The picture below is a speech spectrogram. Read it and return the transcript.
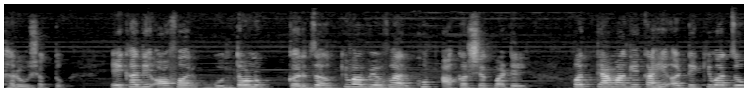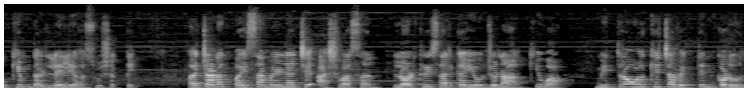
ठरवू शकतो. एखादी ऑफर गुंतवणूक कर्ज किंवा व्यवहार खूप आकर्षक वाटेल. पण त्यामागे काही अटी किंवा जोखीम दडलेली असू शकते. अचानक पैसा मिळण्याचे आश्वासन लॉटरीसारख्या योजना किंवा मित्र ओळखीच्या व्यक्तींकडून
